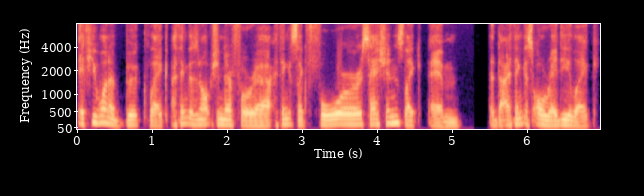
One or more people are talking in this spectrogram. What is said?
if you want to book like I think there's an option there for uh, I think it's like four sessions, like um that I think it's already like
